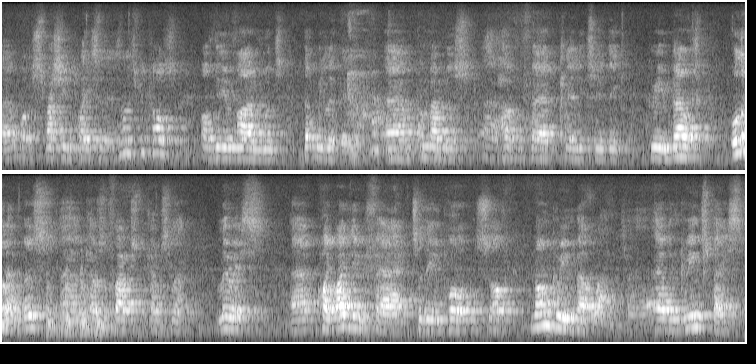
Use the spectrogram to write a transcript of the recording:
uh, what a smashing place it is and it's because of the environment that we live in. Um, and members uh, have referred clearly to the Green Belt. Other members, uh, Councillor Faust, Councillor Lewis, uh, quite rightly refer to the importance of non-green belt land, uh, urban green space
